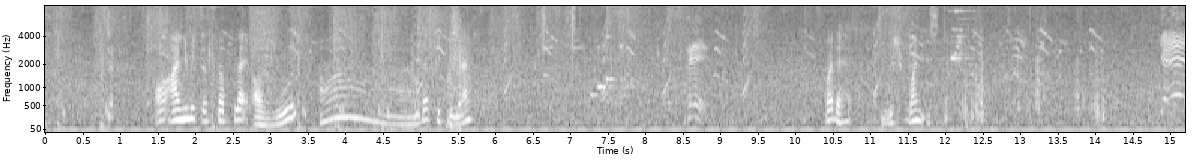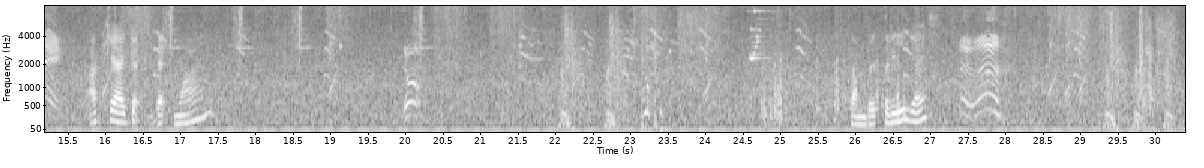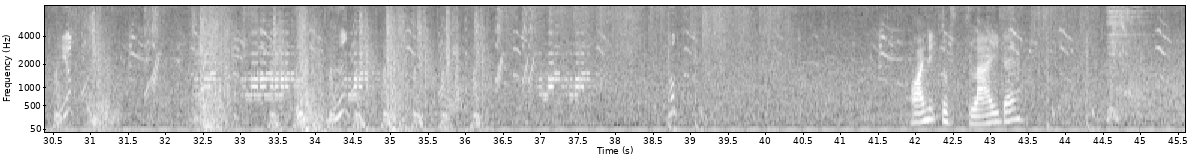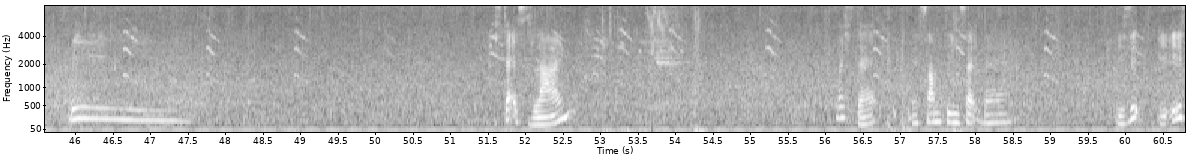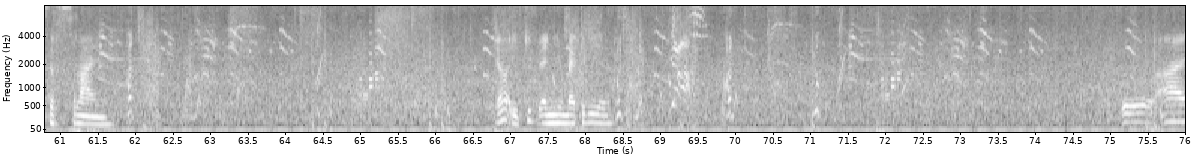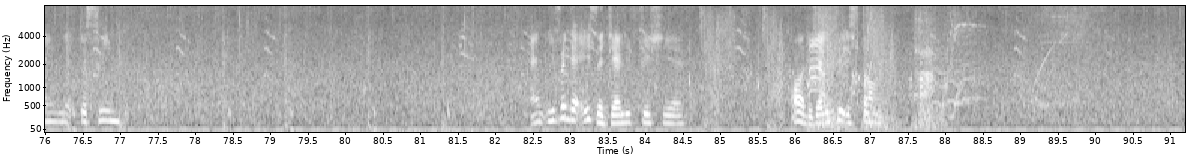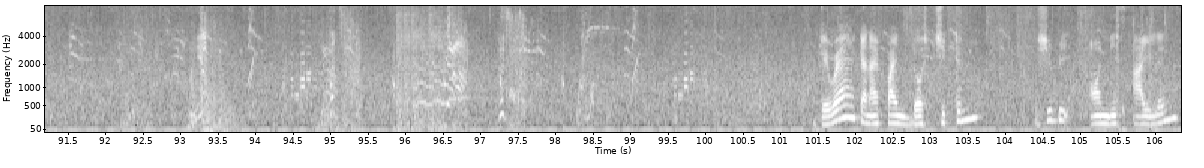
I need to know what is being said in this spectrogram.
or unlimited supply of wood. Ah, that's pretty nice. Hey. What the heck? Which one is that? Okay, I got that one. Number three, I need to fly there. Whee! Is that slime? What's that? There's something inside there. Is it? It is a slime. Yeah, it gives a new material. Uh, I need to swim. And even there is a jellyfish here. Oh, the jellyfish is strong. Okay, where can I find those chicken? It should be on this island.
